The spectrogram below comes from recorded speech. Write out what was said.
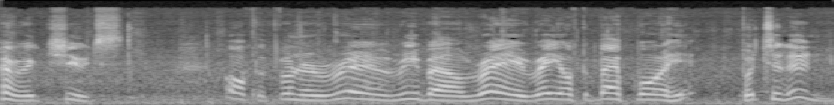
Derek shoots off the front of the rim, rebound, Ray, Ray off the backboard, hit, puts it in.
